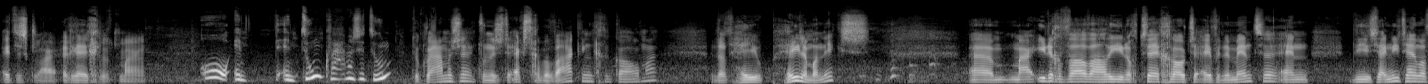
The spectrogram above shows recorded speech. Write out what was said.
Het is klaar, regel het maar. Oh, en, en toen kwamen ze toen? Toen kwamen ze, toen is de extra bewaking gekomen. Dat hielp helemaal niks. Um, maar in ieder geval, we hadden hier nog twee grote evenementen. En die zijn niet helemaal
